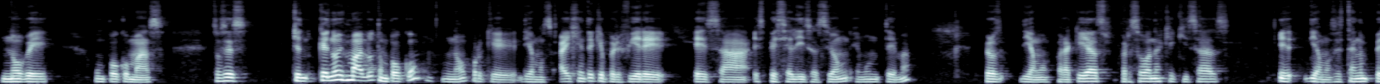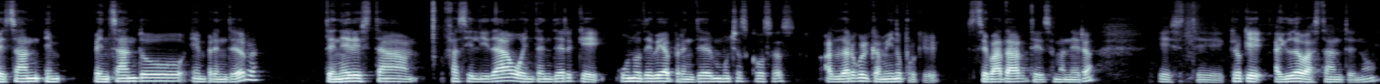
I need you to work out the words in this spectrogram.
no ve un poco más. Entonces, que, que, no es malo tampoco, ¿no? Porque, digamos, hay gente que prefiere esa especialización en un tema, pero, digamos, para aquellas personas que quizás, eh, digamos, están empezando, em, pensando emprender, tener esta facilidad o entender que uno debe aprender muchas cosas a lo largo del camino porque se va a dar de esa manera, este, creo que ayuda bastante, ¿no?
